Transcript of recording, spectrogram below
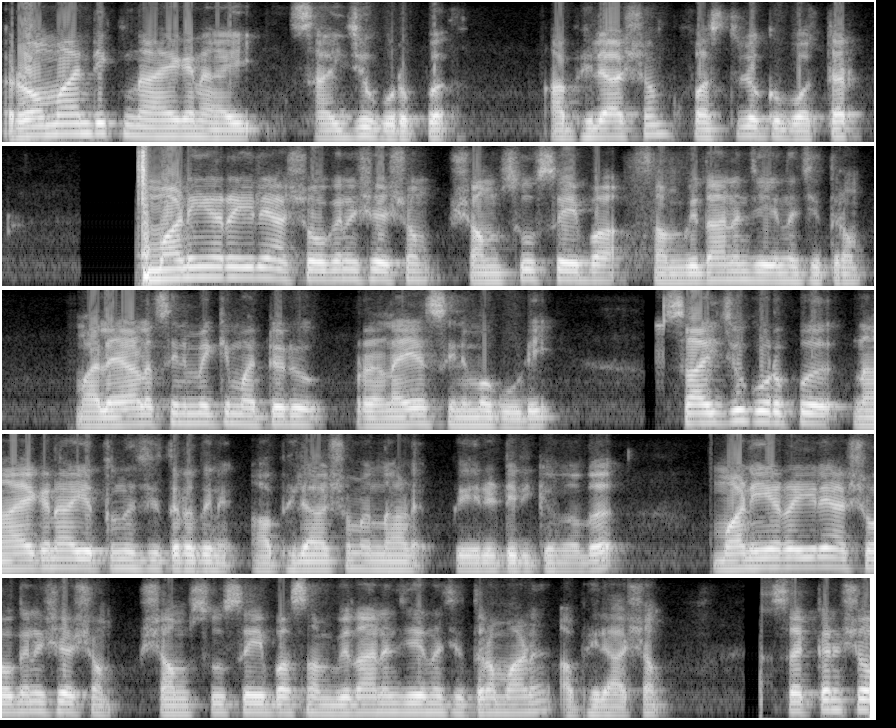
റൊമാന്റിക് നായകനായി Saiju Kurup Abhilasham first look poster മണിയറയിലെ അശോകന് ശേഷം ഷംസു സൈബ സംവിധാനം ചെയ്യുന്ന ചിത്രം മലയാള സിനിമയ്ക്ക് മറ്റൊരു പ്രണയ സിനിമ കൂടി. സൈജു കുറുപ്പ് നായകനായി എത്തുന്ന ചിത്രത്തിന് അഭിലാഷം എന്നാണ് പേരിട്ടിരിക്കുന്നത്. മണിയറയിലെ അശോകന് ശേഷം ഷംസു സൈബ സംവിധാനം ചെയ്യുന്ന ചിത്രമാണ് അഭിലാഷം. സെക്കൻഡ് ഷോ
